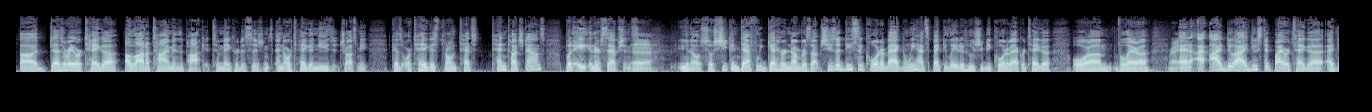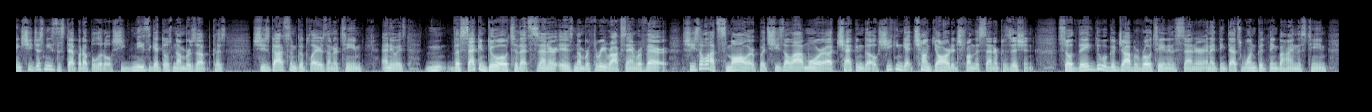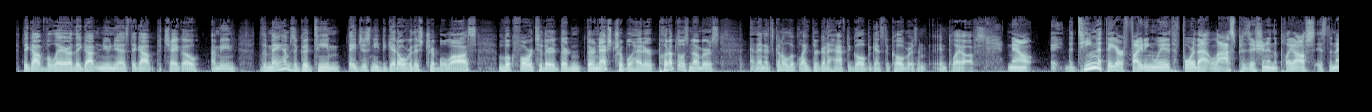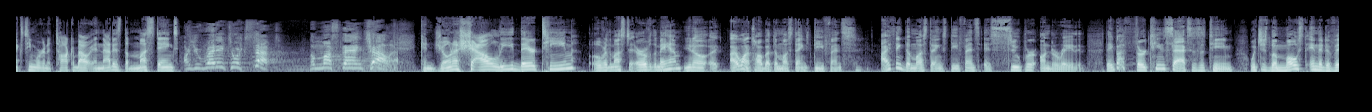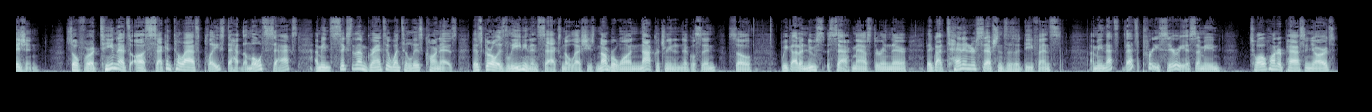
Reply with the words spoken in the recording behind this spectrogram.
uh, Desiree Ortega a lot of time in the pocket to make her decisions, and Ortega needs it. Trust me, because Ortega's thrown te- ten touchdowns but eight interceptions. Yeah. You know, so she can definitely get her numbers up. She's a decent quarterback, and we had speculated who should be quarterback, Ortega or um, Valera. Right. And I, I do, I do stick by Ortega. I think she just needs to step it up a little. She needs to get those numbers up because she's got some good players on her team. Anyways, the second duo to that center is number three, Roxanne Rivera. She's a lot smaller, but she's a lot more uh, check and go. She can get chunk yardage from the center position. So they do a good job of rotating the center, and I think that's one good thing behind this team. They got Valera, they got Nunez, they got Pacheco. I mean, the Mayhem's a good team. They just need to get over this triple loss. Look forward to their their their next triple header. Put up those numbers, and then it's going to look like they're going to have to go up against the Cobras in, in playoffs. Now, eh, the team that they are fighting with for that last position in the playoffs is the next team we're going to talk about, and that is the Mustangs. Are you ready to accept the Mustang Challenge? Can Jonah Shao lead their team over the Mustang or over the Mayhem? You know, I, I want to talk about the Mustangs defense. I think the Mustangs defense is super underrated. They've got 13 sacks as a team, which is the most in the division. So for a team that's uh, second to last place to have the most sacks, I mean, six of them granted went to Liz Carnez. This girl is leading in sacks, no less. She's number one, not Katrina Nicholson. So we got a new sack master in there. They've got 10 interceptions as a defense. I mean, that's that's pretty serious. I mean, 1,200 passing yards,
